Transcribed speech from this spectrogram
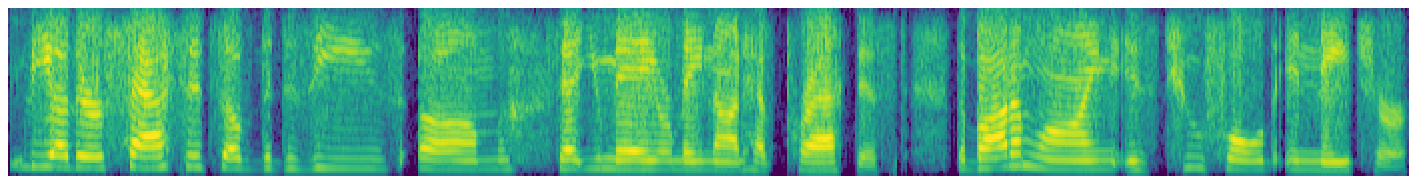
the other facets of the disease um, that you may or may not have practiced. The bottom line is twofold in nature:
